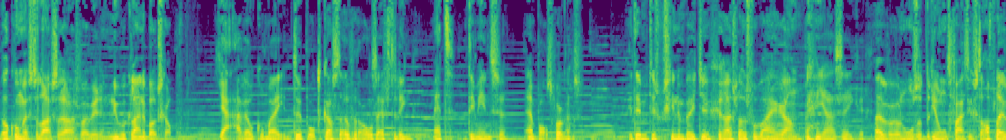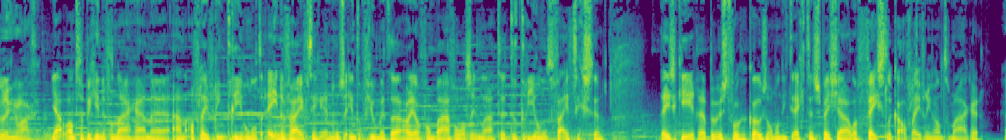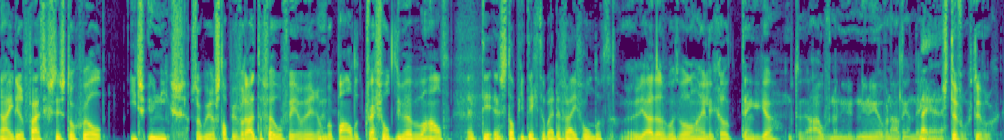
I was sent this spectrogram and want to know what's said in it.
Welkom beste luisteraars bij weer een nieuwe kleine boodschap. Ja, welkom bij de podcast over alles Efteling met Tim Hinsen en Paul Sprongers. Tim, het is misschien een beetje geruisloos voorbij gegaan. ja, zeker. We hebben gewoon onze 350ste aflevering gemaakt. Ja, want we beginnen vandaag aan, uh, aan aflevering 351. En ons interview met uh, Arjan van Bavel was inderdaad uh, de 350ste. Deze keer bewust voor gekozen om er niet echt een speciale feestelijke aflevering van te maken. Ja, iedere 50ste is toch wel iets unieks. Dat is ook weer een stapje vooruit te veel. Of weer, weer een bepaalde threshold die we hebben behaald. Een stapje dichter bij de 500? Uh, ja, dat wordt wel een hele grote, denk ik. Ja. Moet, daar hoeven we nu, nu niet over na te gaan denken. Nee, is te vroeg, te vroeg.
